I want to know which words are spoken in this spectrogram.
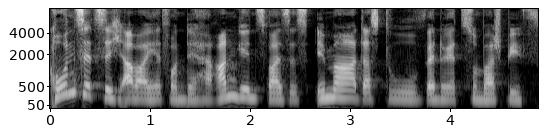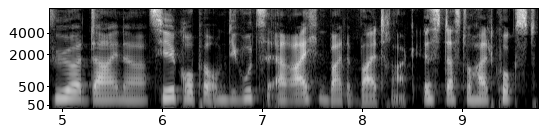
Grundsätzlich aber jetzt von der Herangehensweise ist immer, dass du, wenn du jetzt zum Beispiel für deine Zielgruppe, um die gut zu erreichen bei einem Beitrag, ist, dass du halt guckst,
